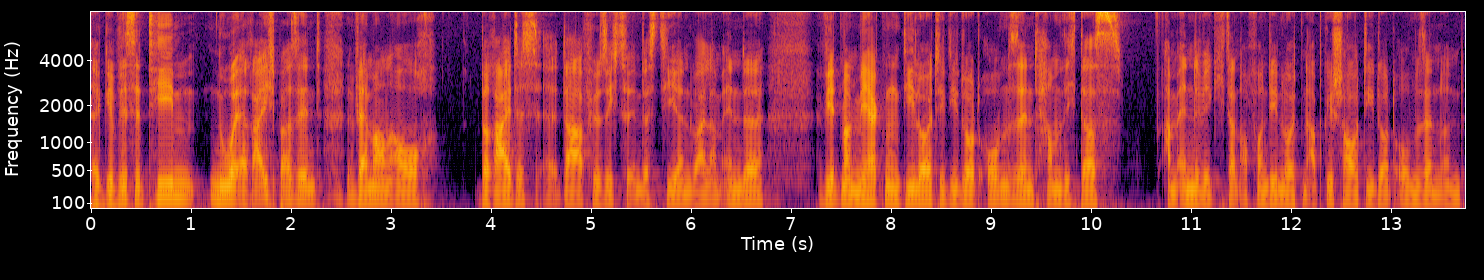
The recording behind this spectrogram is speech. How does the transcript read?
äh, gewisse Themen nur erreichbar sind, wenn man auch bereit ist, äh, da für sich zu investieren, weil am Ende wird man merken, die Leute, die dort oben sind, haben sich das am Ende wirklich dann auch von den Leuten abgeschaut, die dort oben sind und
